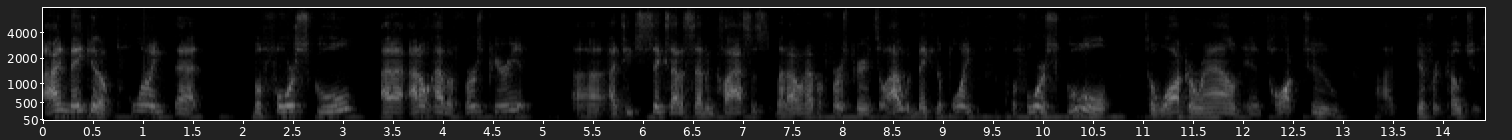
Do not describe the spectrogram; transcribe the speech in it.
I make it a point that before school, I, I don't have a first period. Uh, I teach six out of seven classes, but I don't have a first period. So I would make it a point before school to walk around and talk to uh, different coaches.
